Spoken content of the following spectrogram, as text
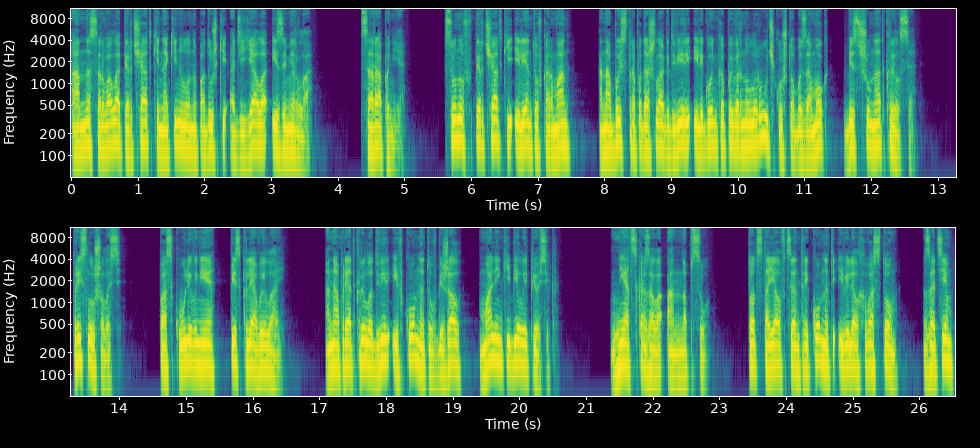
Анна сорвала перчатки, накинула на подушки одеяло и замерла. Царапанье. Сунув перчатки и ленту в карман, она быстро подошла к двери и легонько повернула ручку, чтобы замок бесшумно открылся. Прислушалась. Поскуливание, писклявый лай. Она приоткрыла дверь, и в комнату вбежал маленький белый песик. «Нет», — сказала Анна псу. Тот стоял в центре комнаты и вилял хвостом, затем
